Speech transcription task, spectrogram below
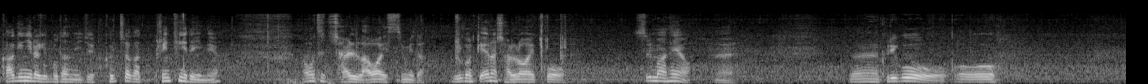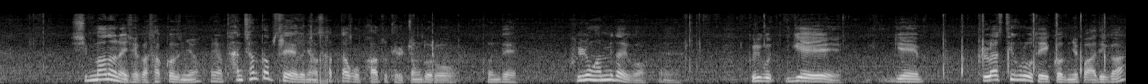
각인이라기보다는 이제 글자가 프린팅이 돼 있네요 아무튼 잘 나와 있습니다 물건 꽤나 잘 나와 있고 쓸만해요 네. 네, 그리고 어, 10만원에 제가 샀거든요. 그냥 탄창값에 그냥 샀다고 봐도 될 정도로 그런데 훌륭합니다 이거. 네. 그리고 이게 이게 플라스틱으로 되어 있거든요 body가.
